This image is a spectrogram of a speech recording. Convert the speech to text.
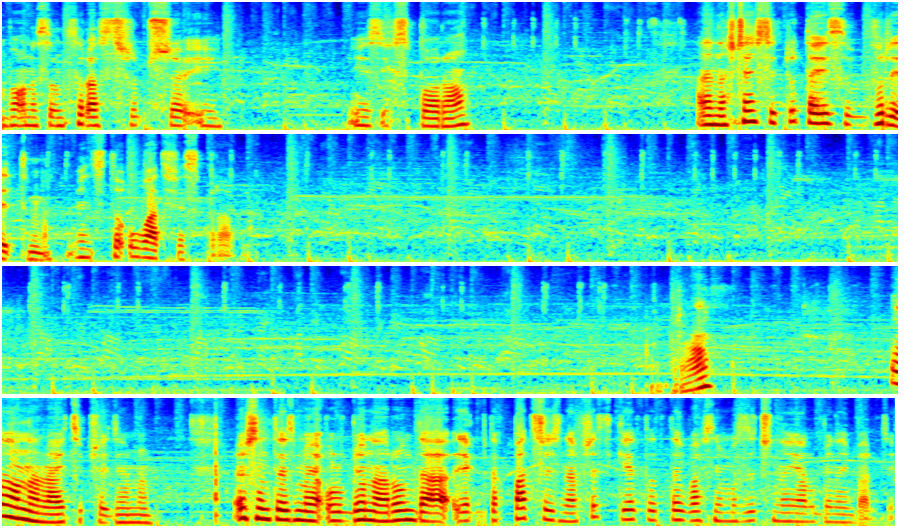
Bo one są coraz szybsze i jest ich sporo. Ale na szczęście tutaj jest w rytm, więc to ułatwia sprawę. Dobra. No na lajcie przejdziemy. Zresztą to jest moja ulubiona runda. Jakby tak patrzeć na wszystkie, to te właśnie muzyczne ja lubię najbardziej.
